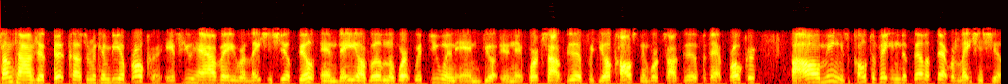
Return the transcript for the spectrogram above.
Sometimes your good customer can be a broker. If you have a relationship built and they are willing to work with you and and you and it works out good for your cost and it works out good for that broker, by all means, cultivate and develop that relationship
